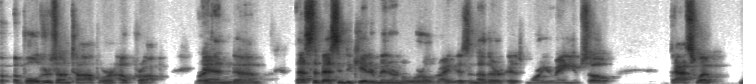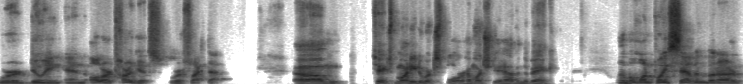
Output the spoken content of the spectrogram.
b- boulders on top or an outcrop. Right. and um, that's the best indicator mineral in the world right is another is more uranium. So that's what we're doing. And all our targets reflect that. Um, takes money to explore. How much do you have in the bank? Well, about 1.7, but our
